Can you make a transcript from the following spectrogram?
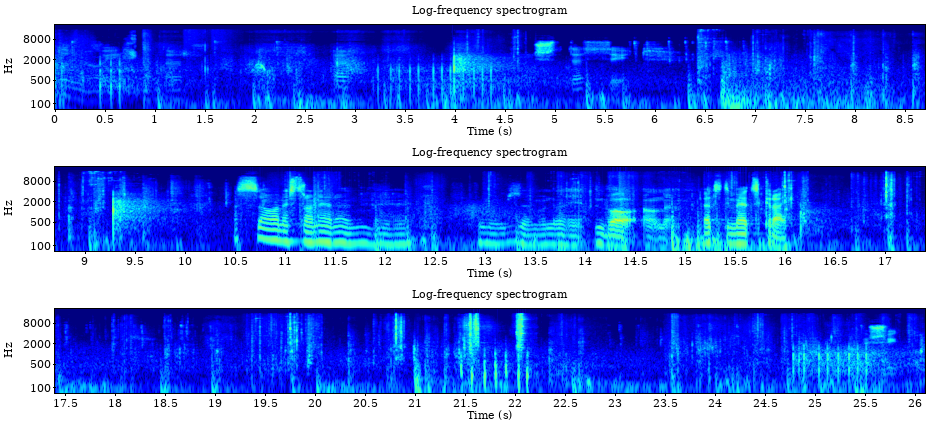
Uzmi ovaj štantar. E. 60. A sa one strane rane. Uzemo ne. Bo, ali ne. Eto ti mec kraj. Više ikog.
